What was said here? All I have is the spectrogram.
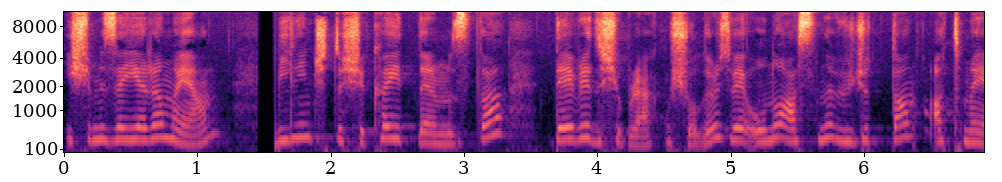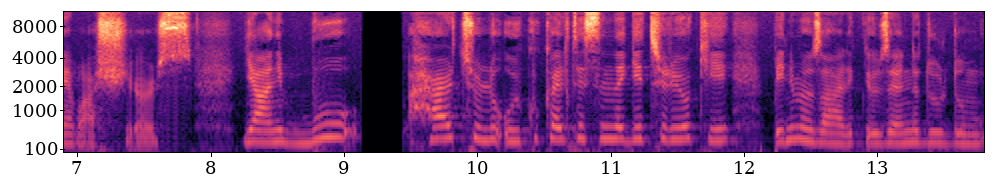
işimize yaramayan bilinç dışı kayıtlarımızı da devre dışı bırakmış oluyoruz ve onu aslında vücuttan atmaya başlıyoruz. Yani bu her türlü uyku kalitesini de getiriyor ki benim özellikle üzerinde durduğum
